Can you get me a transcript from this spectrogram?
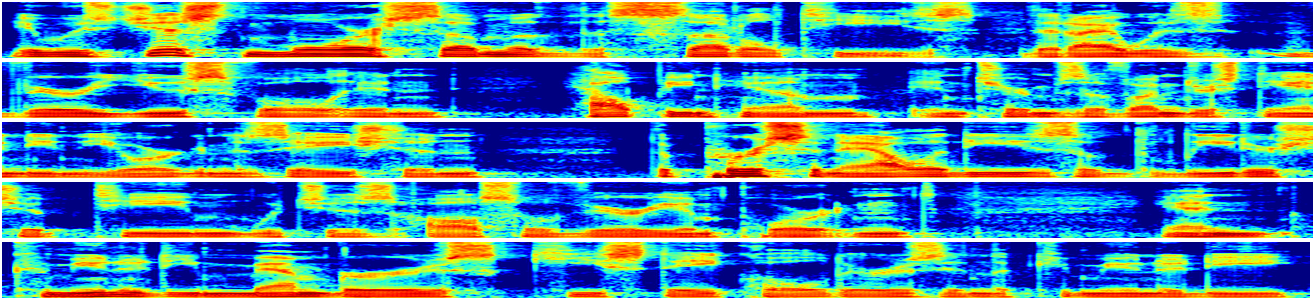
it was just more some of the subtleties that I was very useful in helping him in terms of understanding the organization, the personalities of the leadership team, which is also very important, and community members, key stakeholders in the community,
